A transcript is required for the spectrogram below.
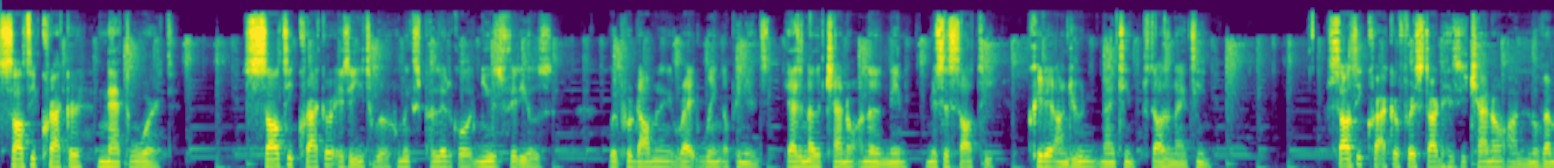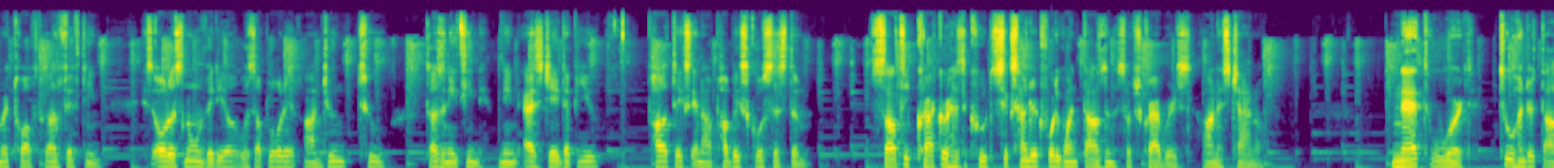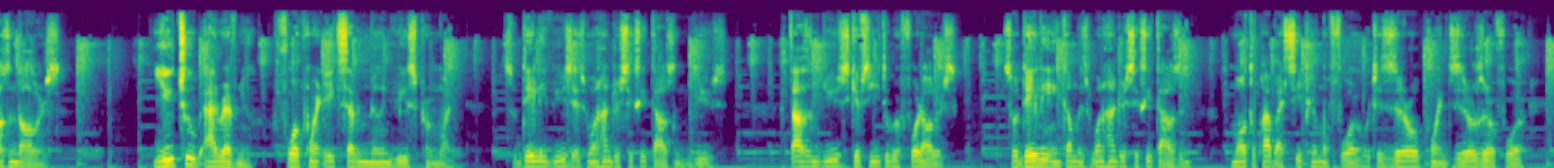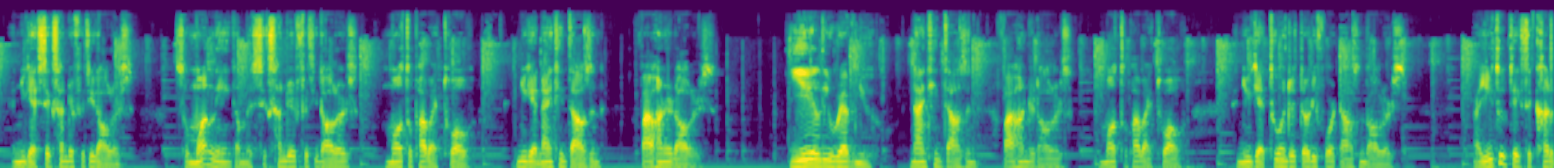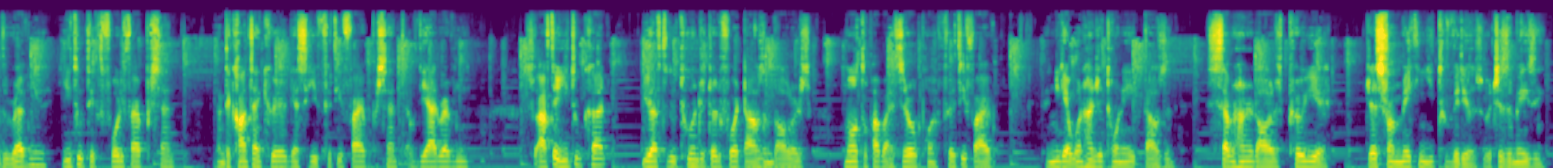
Salty Cracker net worth. Salty Cracker is a YouTuber who makes political news videos with predominantly right wing opinions. He has another channel under the name Mrs. Salty, created on June 19, 2019. Salty Cracker first started his channel on November 12, 2015. His oldest known video was uploaded on June 2, 2018, named SJW Politics in Our Public School System. Salty Cracker has accrued 641,000 subscribers on his channel. Net worth $200,000. YouTube ad revenue 4.87 million views per month. So daily views is 160,000 views. 1,000 views gives YouTuber $4. So daily income is 160,000 multiplied by CPM of 4, which is 0.004, and you get $650. So monthly income is $650 multiplied by 12, and you get $19,500. Yearly revenue $19,500 multiplied by 12, and you get $234,000. Now, YouTube takes a cut of the revenue, YouTube takes 45%, and the content creator gets to keep 55% of the ad revenue. So, after YouTube cut, you have to do $234,000 multiplied by 0.55, and you get $128,700 per year just from making YouTube videos, which is amazing.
